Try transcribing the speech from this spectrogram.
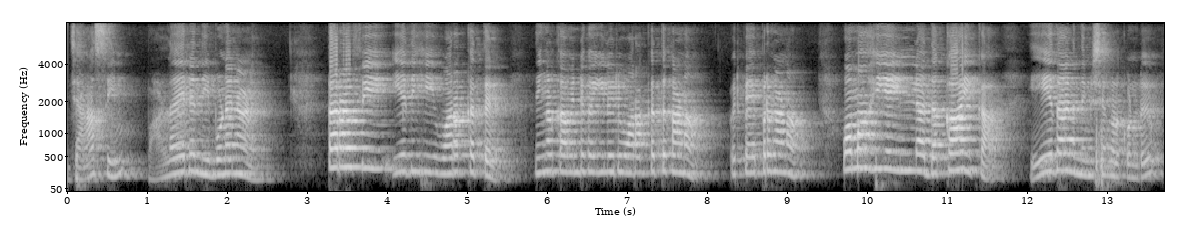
ജാസിം വളരെ നിപുണനാണ്. തറഫി യതിഹി വറക്കത്തൻ. നിങ്ങൾക്ക് അവന്റെ കയ്യിൽ ഒരു വറക്കത്ത് കാണാം ഒരു പേപ്പർ കാണാം. ഒമാഹിയ ഇല്ല ദക്കായിക്ക ഏതാനും നിമിഷങ്ങൾ കൊണ്ട്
